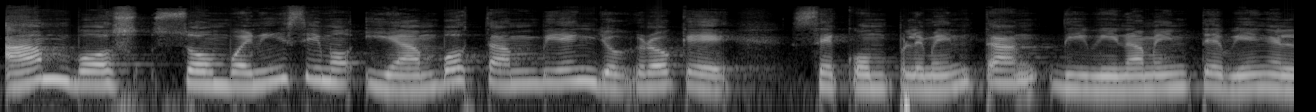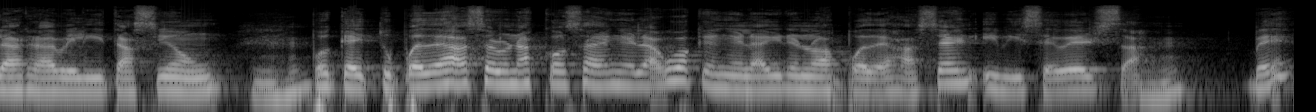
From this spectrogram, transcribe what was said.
ambos son buenísimos y ambos también yo creo que se complementan divinamente bien en la rehabilitación. Porque tú puedes hacer unas cosas en el agua que en el aire no las puedes hacer y viceversa. ¿Ves?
